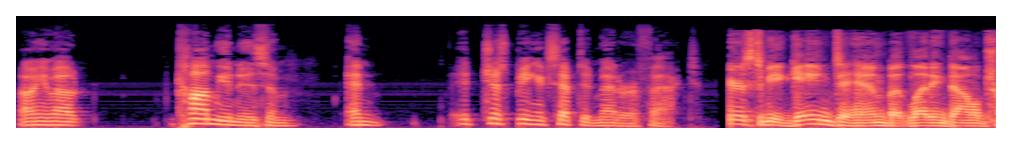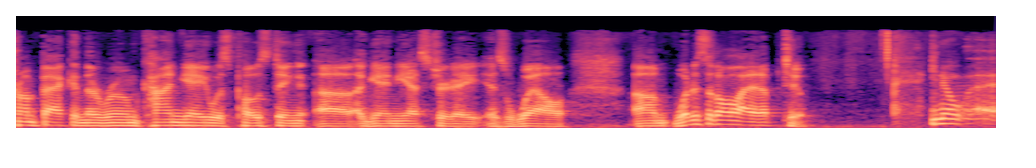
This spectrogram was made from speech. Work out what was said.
talking about communism and it just being accepted matter of fact. Appears to be a game to him, but letting Donald Trump back in the room. Kanye was posting uh, again yesterday as well. Um, what does it all add up to? You know, uh,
